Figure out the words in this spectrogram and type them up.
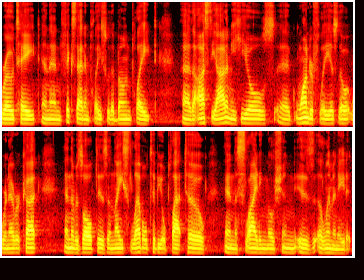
rotate, and then fix that in place with a bone plate. Uh, the osteotomy heals uh, wonderfully as though it were never cut and the result is a nice level tibial plateau and the sliding motion is eliminated.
